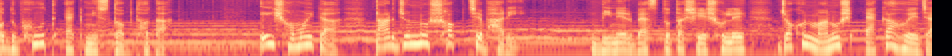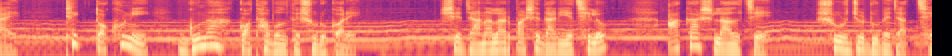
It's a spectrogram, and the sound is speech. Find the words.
অদ্ভুত এক নিস্তব্ধতা। এই সময়টা তার জন্য সবচেয়ে ভারী। দিনের ব্যস্ততা শেষ হলে যখন মানুষ একা হয়ে যায়, ঠিক তখনই গুনাহ কথা বলতে শুরু করে। সে জানালার পাশে দাঁড়িয়েছিল, আকাশ লালচে। সূর্য ডুবে যাচ্ছে,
